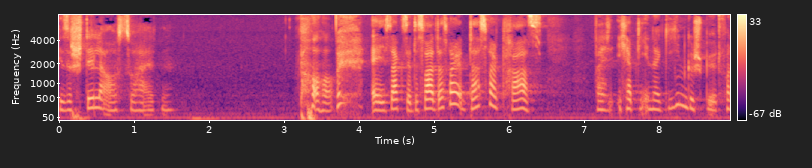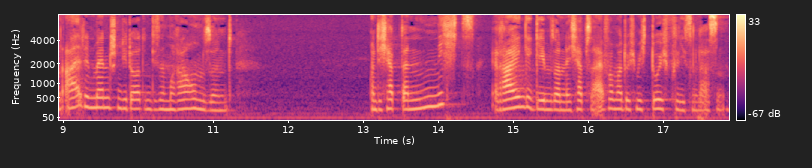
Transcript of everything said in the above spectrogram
diese Stille auszuhalten. Boah, ey, ich sag's dir, das war, das war, das war krass. Weil ich habe die Energien gespürt von all den Menschen, die dort in diesem Raum sind. Und ich habe dann nichts reingegeben, sondern ich habe es einfach mal durch mich durchfließen lassen.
